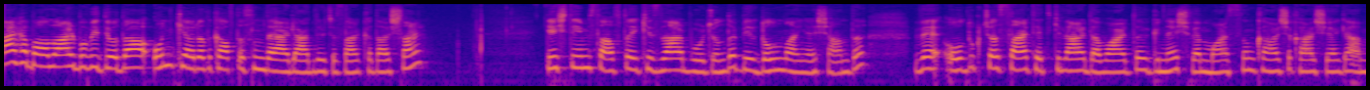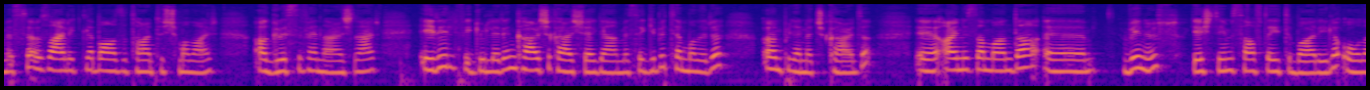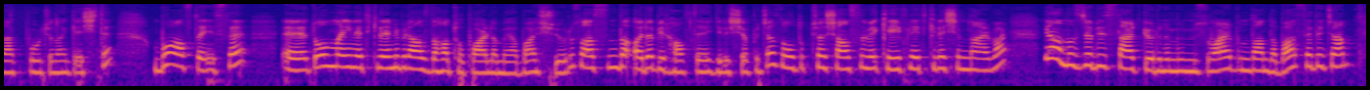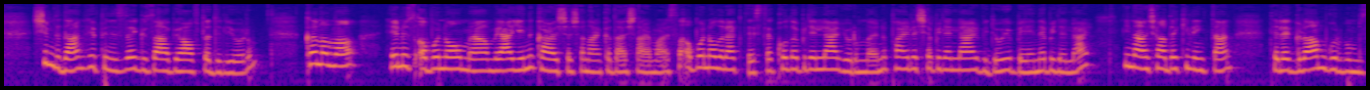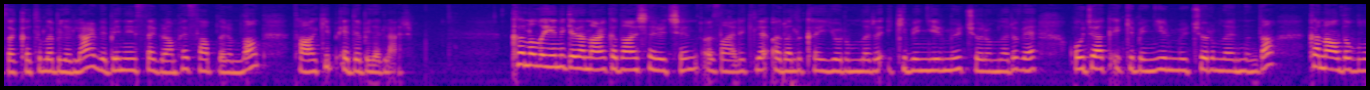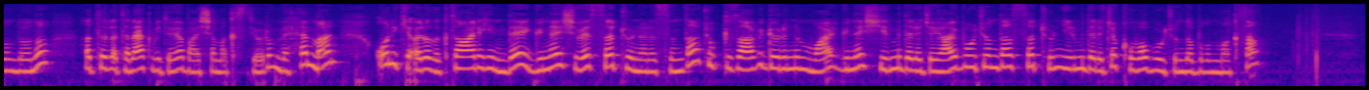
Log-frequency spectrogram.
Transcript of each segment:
Merhabalar bu videoda 12 Aralık haftasını değerlendireceğiz arkadaşlar. Geçtiğimiz hafta İkizler Burcu'nda bir dolunay yaşandı. Ve oldukça sert etkiler de vardı. Güneş ve Mars'ın karşı karşıya gelmesi özellikle bazı tartışmalar, agresif enerjiler, eril figürlerin karşı karşıya gelmesi gibi temaları ön plana çıkardı. Ee, aynı zamanda e, Venüs geçtiğimiz hafta itibariyle Oğlak Burcu'na geçti. Bu hafta ise e, Dolunay'ın etkilerini biraz daha toparlamaya başlıyoruz. Aslında ara bir haftaya giriş yapacağız. Oldukça şanslı ve keyifli etkileşimler var. Yalnızca bir sert görünümümüz var. Bundan da bahsedeceğim. Şimdiden hepinize güzel bir hafta diliyorum. Kanala Henüz abone olmayan veya yeni karşılaşan arkadaşlar varsa abone olarak destek olabilirler, yorumlarını paylaşabilirler, videoyu beğenebilirler. Yine aşağıdaki linkten Telegram grubumuza katılabilirler ve beni Instagram hesaplarımdan takip edebilirler. Kanala yeni gelen arkadaşlar için özellikle Aralık ayı yorumları, 2023 yorumları ve Ocak 2023 yorumlarının da kanalda bulunduğunu hatırlatarak videoya başlamak istiyorum. Ve hemen 12 Aralık tarihinde Güneş ve Satürn arasında çok güzel bir görünüm var. Güneş 20 derece yay burcunda, Satürn 20 derece kova burcunda bulunmakta.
